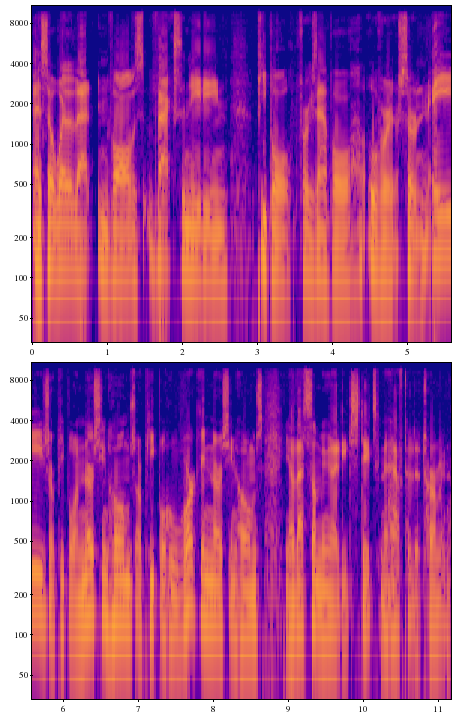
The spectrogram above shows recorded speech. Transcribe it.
and so whether that involves vaccinating people, for example, over a certain age, or people in nursing homes, or people who work in nursing homes, you know, that's something that each state's going to have to determine.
